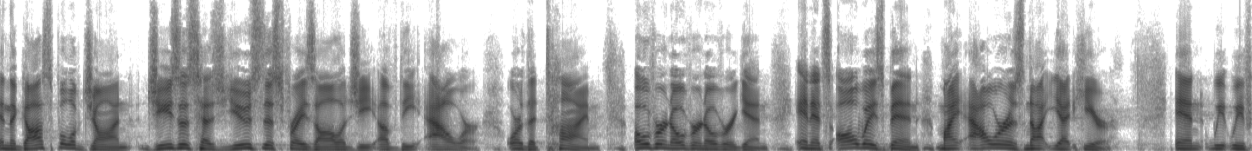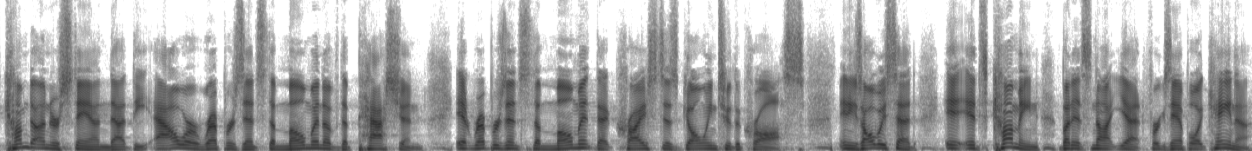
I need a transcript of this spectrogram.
In the Gospel of John, Jesus has used this phraseology of the hour or the time over and over and over again. And it's always been, My hour is not yet here. And we, we've come to understand that the hour represents the moment of the passion. It represents the moment that Christ is going to the cross. And he's always said, It's coming, but it's not yet. For example, at Cana,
